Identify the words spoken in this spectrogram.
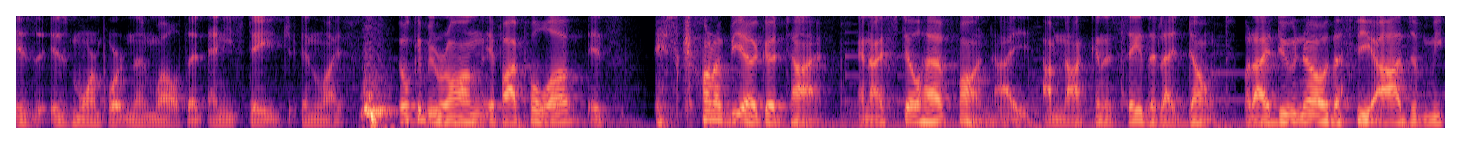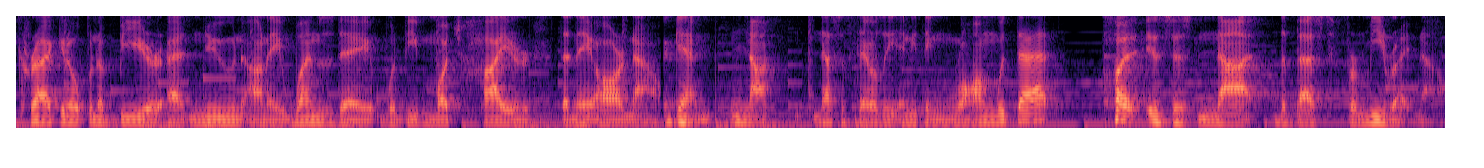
is, is more important than wealth at any stage in life. Don't get me wrong, if I pull up, it's, it's gonna be a good time and I still have fun. I, I'm not gonna say that I don't, but I do know that the odds of me cracking open a beer at noon on a Wednesday would be much higher than they are now. Again, not necessarily anything wrong with that, but it's just not the best for me right now.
